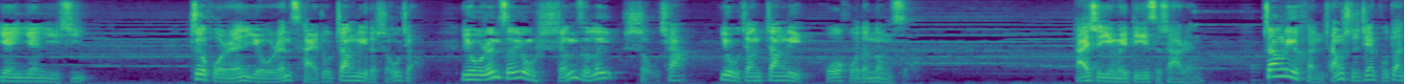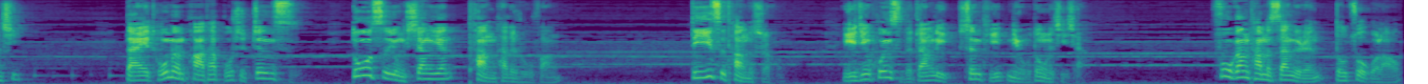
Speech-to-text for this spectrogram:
奄奄一息。这伙人有人踩住张丽的手脚，有人则用绳子勒手掐，又将张丽活活的弄死。还是因为第一次杀人，张丽很长时间不断气，歹徒们怕他不是真死。多次用香烟烫她的乳房。第一次烫的时候，已经昏死的张丽身体扭动了几下。富刚他们三个人都坐过牢，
